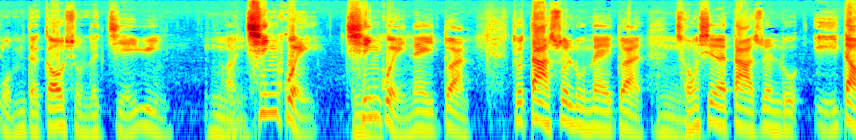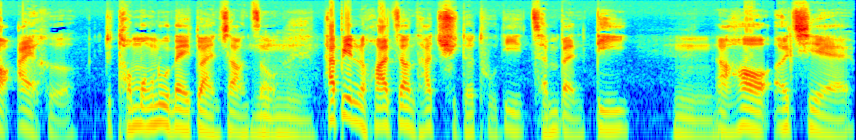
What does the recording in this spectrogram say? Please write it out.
我们的高雄的捷运啊轻轨轻轨那一段，就大顺路那一段，从现在大顺路移到爱河，就同盟路那一段上走，它变的话，这样它取得土地成本低，嗯，然后而且。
